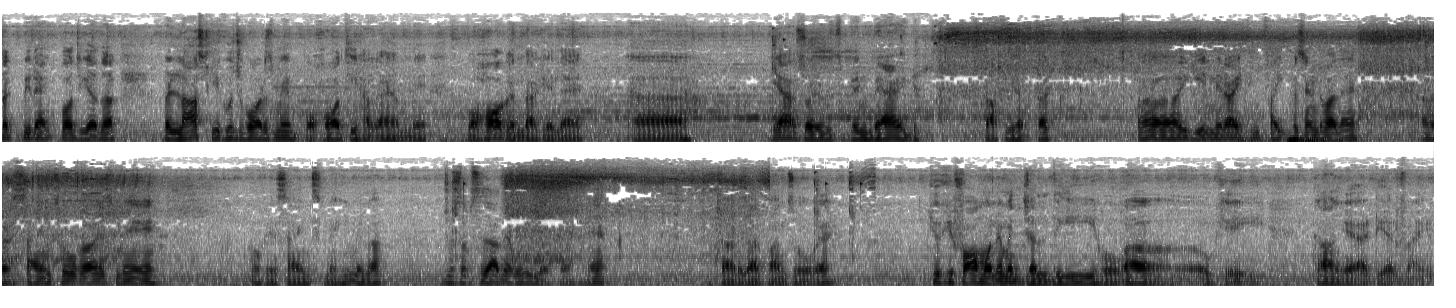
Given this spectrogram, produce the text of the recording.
तक भी रैंक पहुँच गया था पर लास्ट की कुछ वॉर्ड्स में बहुत ही हगा है हमने बहुत गंदा खेला है। या सो इट्स बिन बैड काफ़ी हद तक। uh, ये मेरा आई थिंक फाइव परसेंट वाला है। अगर साइंस होगा इसमें ओके साइंस नहीं मिला। जो सबसे ज़्यादा वही लेते हैं? चार हज़ार पाँच सौ हो गए। क्योंकि फॉर्म होने में जल्दी होगा। ओके, कहाँ गया tier five?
